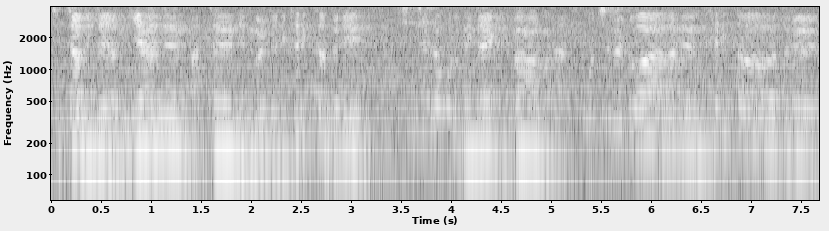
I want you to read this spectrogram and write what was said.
직접 이제 연기하는 맡은 인물들이 캐릭터들이 신체적으로 굉장히 건강하거나 스포츠를 좋아하는 캐릭터들을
